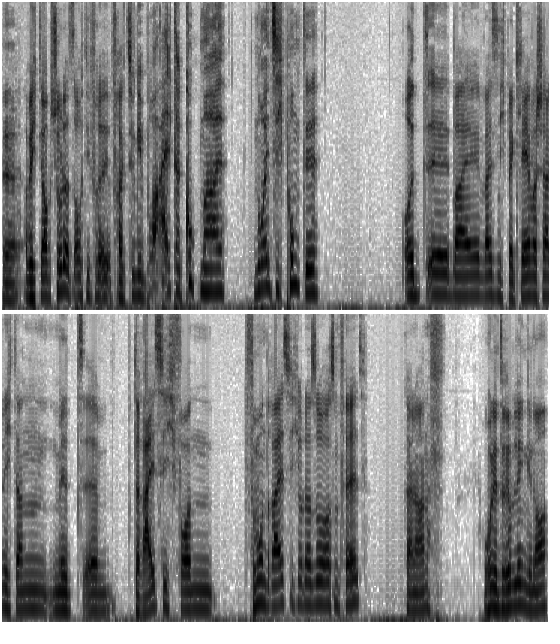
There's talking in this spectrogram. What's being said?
Ja. Aber ich glaube schon, dass auch die Fraktion gibt, boah, Alter, guck mal, 90 Punkte. Und äh, bei, weiß ich nicht, bei Clay wahrscheinlich dann mit ähm, 30 von 35 oder so aus dem Feld. Keine Ahnung. Ohne Dribbling, genau.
